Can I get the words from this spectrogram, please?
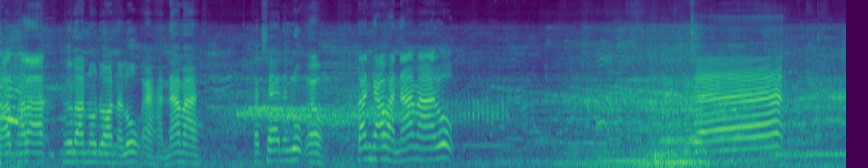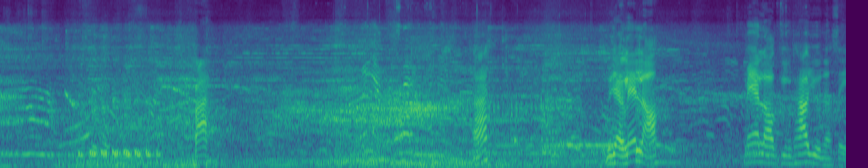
ทาทาราเทอราโนดอนนะลูกอะหันหน้ามาชักแชะนึงลูกเอ้าตั้นเขาหันหน้ามาลูกแชะ นูอยากเล่นเหรอ แม่รอกินข้าวอยู่นะสิ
